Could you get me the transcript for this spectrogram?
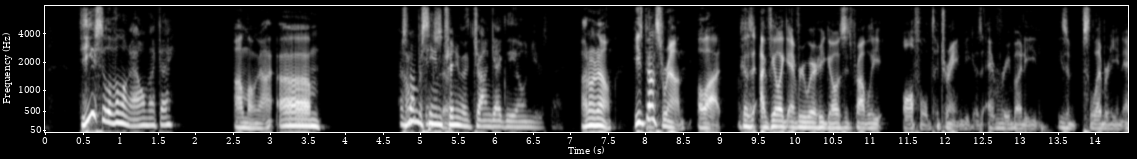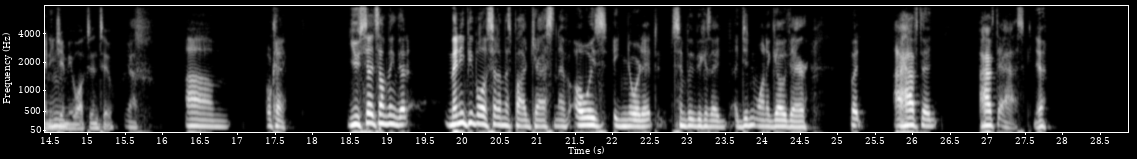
Did he used to live in Long Island, that guy? On Long Island. Um, I just I remember seeing him so. training with John Gaglione years back. I don't know. He's bounced around a lot because I feel like everywhere he goes, it's probably awful to train because everybody, he's a celebrity in any Mhm. gym he walks into. Yeah. Um, okay. You said something that many people have said on this podcast, and I've always ignored it simply because I, I didn't want to go there. But I have to I have to ask. Yeah.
